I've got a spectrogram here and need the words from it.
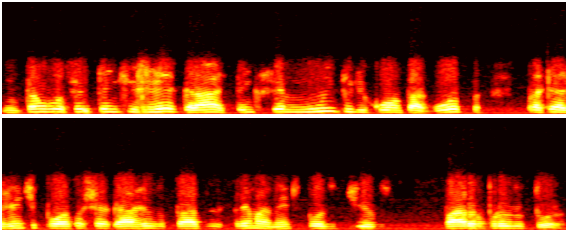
Então você tem que regrar, tem que ser muito de conta gota para que a gente possa chegar a resultados extremamente positivos para o produtor.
